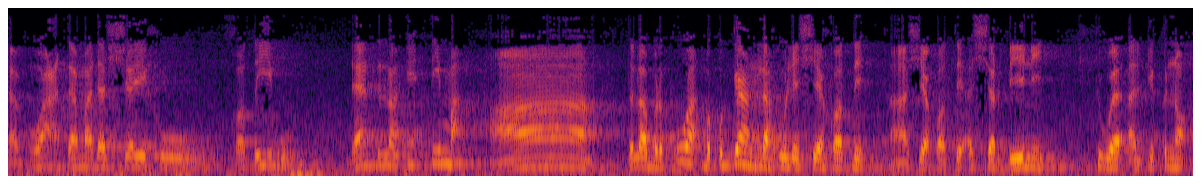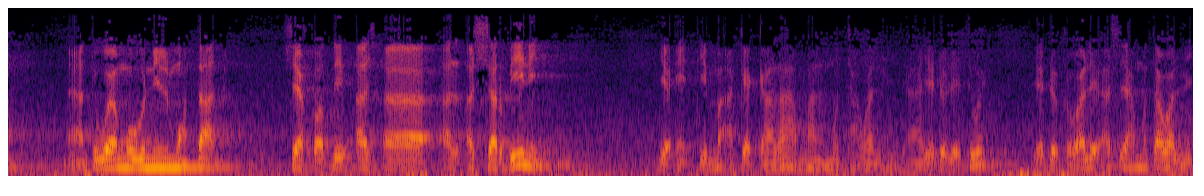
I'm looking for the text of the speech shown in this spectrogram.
Wa'tamada syaikhu khatibu dan telah iktimak. Ha telah berkuat berpeganglah oleh Syekh Khatib. Ha Syekh Khatib Asy-Syarbini tua al-Iqna. Ha tua Murnil Muhtad. Syekh Khatib Asy-Syarbini ya iktimak akan kalamal mutawalli. Ha ya duk tu eh? Ya duk kewali asih mutawalli.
